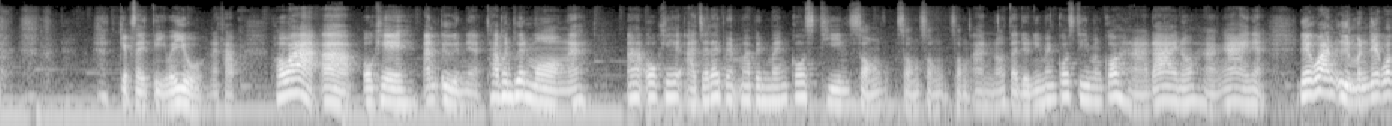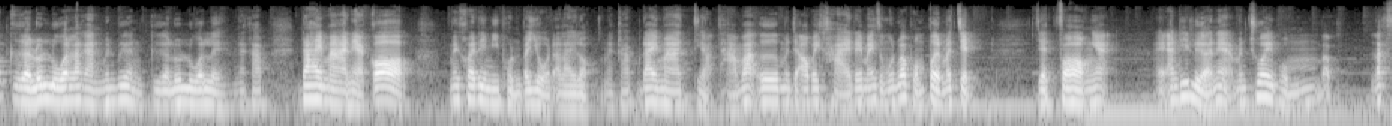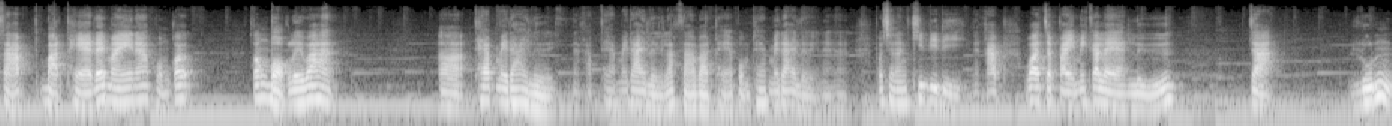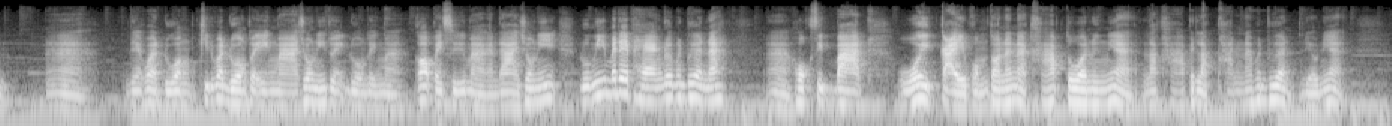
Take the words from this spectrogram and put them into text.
เก็บสถิติไว้อยู่นะครับ เพราะว่า อ่า โอเค อันอื่นเนี่ย ถ้าเพื่อนๆมองนะ อะโอเค อาจจะได้เป็นมาเป็น Mango Steam 2 2 2 2อันเนาะแต่เดี๋ยวนี้ Mango Steam มันก็หาได้เนาะหาง่ายเนี่ยเรียกว่าอันอื่นมันเรียกว่าเกลือล้วนๆแล้วกันเพื่อนๆเกลือล้วนๆเลยนะครับ ได้มาเนี่ยก็ไม่ค่อยได้มีผลประโยชน์อะไรหรอกนะครับ ได้มาถามว่าเออมันจะเอาไปขายได้ไหมสมมุติว่าผมเปิดมา 7 7 ฟองเนี่ยไออันที่เหลือเนี่ยมันช่วยผมแบบรักษาบาดแผลได้ไหมนะ ผมก็ต้องบอกเลยว่าอ่าแทบไม่ได้เลย ทบไม่ได้เลย รักษาบาดแผลผมแทบไม่ได้เลยนะฮะเพราะฉะนั้นคิดดีๆนะครับว่าจะไปเมกาแลนหรือจะลุ้นอ่าเรียกว่าดวงคิดว่าดวงตัวเองมาช่วงนี้ตัวเองดวงตัวเองมา ก็ไปซื้อมากันได้ ช่วงนี้ลูมิไม่ได้แพงด้วยเพื่อนๆนะอ่าหกสิบบาท โอ้ยไก่ผมตอนนั้นนะคาบตัวหนึ่งเนี่ยราคาเป็นหลักพันนะเพื่อนๆ เดี๋ยวเนี่ย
